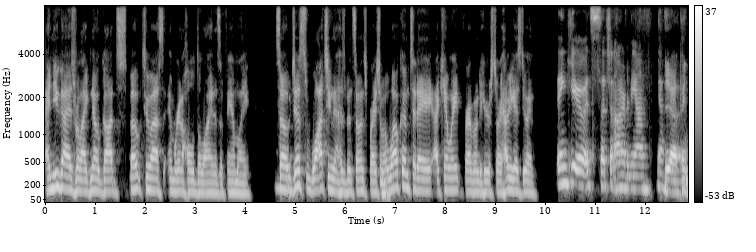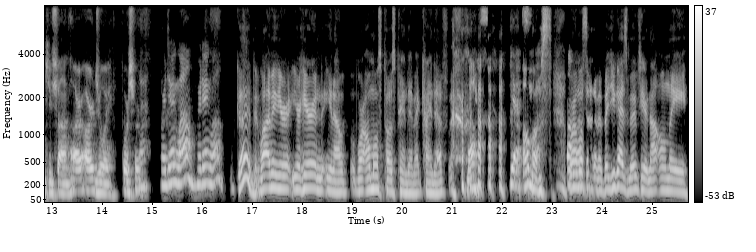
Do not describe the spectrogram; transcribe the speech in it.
And you guys were like no god spoke to us and we're going to hold the line as a family. So mm-hmm. just watching that has been so inspirational. But welcome today. I can't wait for everyone to hear your story. How are you guys doing? Thank you. It's such an honor to be on. Yeah. Yeah thank you Shawn. Our, our joy for sure. Yeah. We're doing well. We're doing well. Good. Well, I mean, you're you're here, and you know, we're almost post pandemic, kind of. Yes. yes. almost. almost. We're almost out of it. But you guys moved here not only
